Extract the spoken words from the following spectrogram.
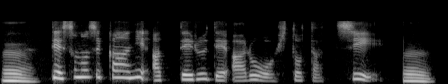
うん。でその時間に合ってるであろう人たち。うん。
